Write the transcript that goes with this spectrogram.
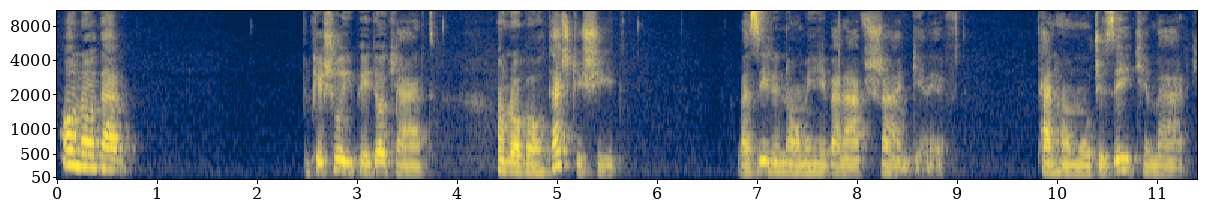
آن را در کشویی پیدا کرد. آن را به آتش کشید. و زیر نامه بنفش رنگ گرفت. تنها معجزه‌ای که مرگ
